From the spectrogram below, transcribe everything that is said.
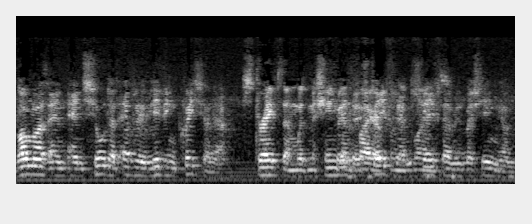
bombers and, and shoot at every living creature there. Strafe them with machine gun Strafe- fire strafe from them, the planes. strafe them with machine guns.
